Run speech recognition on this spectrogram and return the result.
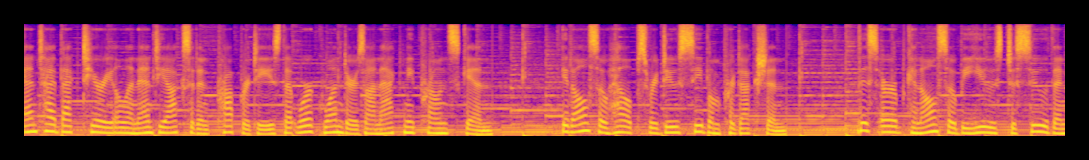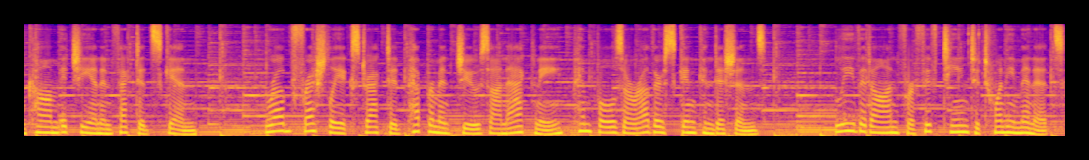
antibacterial and antioxidant properties that work wonders on acne-prone skin. It also helps reduce sebum production. This herb can also be used to soothe and calm itchy and infected skin. Rub freshly extracted peppermint juice on acne, pimples or other skin conditions. Leave it on for 15 to 20 minutes,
